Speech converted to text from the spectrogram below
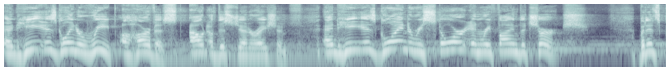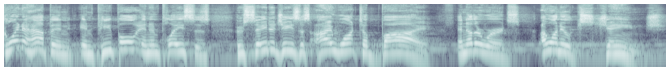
And he is going to reap a harvest out of this generation. And he is going to restore and refine the church. But it's going to happen in people and in places who say to Jesus, I want to buy. In other words, I want to exchange.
